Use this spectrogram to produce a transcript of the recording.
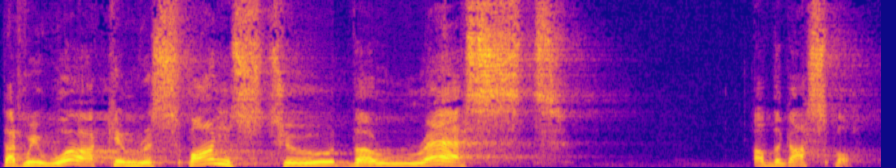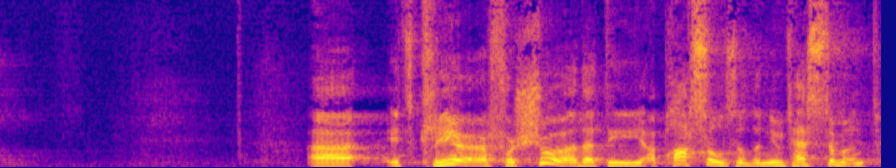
That we work in response to the rest of the gospel. Uh, it's clear for sure that the apostles of the New Testament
